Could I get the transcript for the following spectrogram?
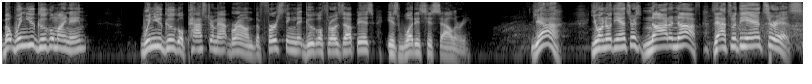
But when you Google my name, when you Google Pastor Matt Brown, the first thing that Google throws up is, is what is his salary? Yeah. You wanna know the answer is? Not enough. That's what the answer is.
